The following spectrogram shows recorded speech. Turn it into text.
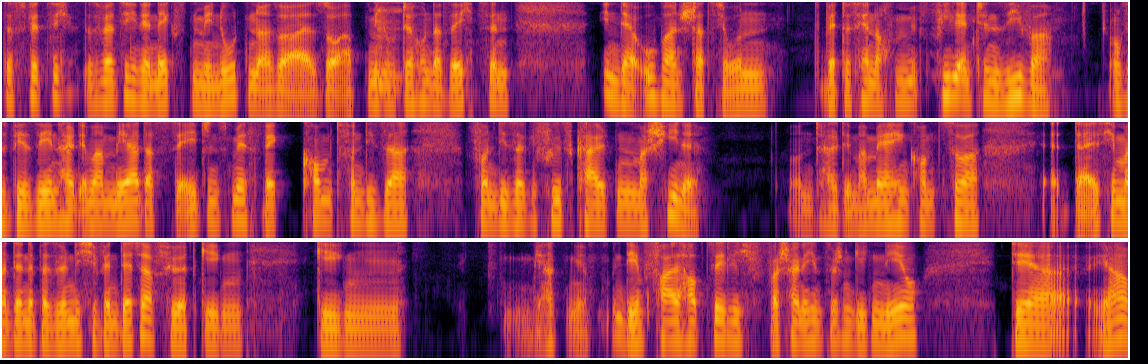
das, wird sich, das wird sich in den nächsten Minuten, also, also ab Minute mhm. 116 in der U-Bahn-Station, wird das ja noch viel intensiver. Also wir sehen halt immer mehr, dass Agent Smith wegkommt von dieser, von dieser gefühlskalten Maschine. Und halt immer mehr hinkommt zur, äh, da ist jemand, der eine persönliche Vendetta führt gegen, gegen, ja, in dem Fall hauptsächlich wahrscheinlich inzwischen gegen Neo, der, ja,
